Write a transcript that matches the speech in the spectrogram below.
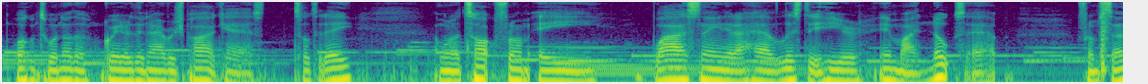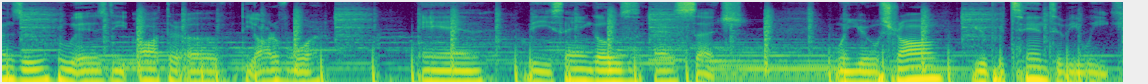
welcome to another Greater Than Average podcast. So, today I want to talk from a wise saying that I have listed here in my notes app from Sun Tzu, who is the author of The Art of War. And the saying goes as such When you're strong, you pretend to be weak.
